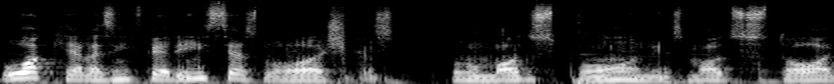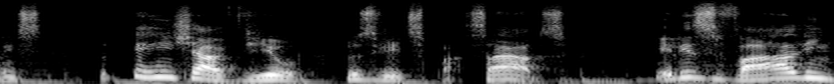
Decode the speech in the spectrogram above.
ou aquelas inferências lógicas como modus ponens, modus tollens, tudo que a gente já viu nos vídeos passados, eles valem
